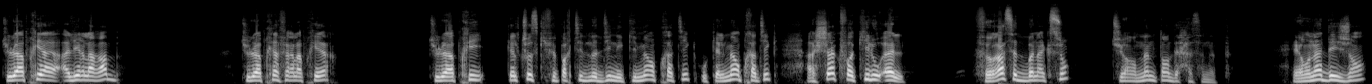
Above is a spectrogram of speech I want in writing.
Tu lui as appris à, lire l'arabe? Tu lui as appris à faire la prière? Tu lui as appris quelque chose qui fait partie de notre dîne et qui met en pratique ou qu'elle met en pratique, à chaque fois qu'il ou elle fera cette bonne action, tu as en même temps des hasanat. Et on a des gens,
